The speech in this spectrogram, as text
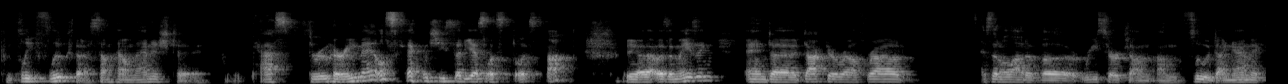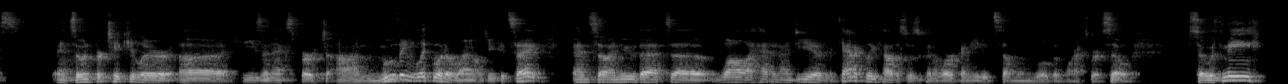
complete fluke that I somehow managed to pass through her emails, and she said, "Yes, let's let's talk." You know, that was amazing. And uh, Dr. Ralf Raud has done a lot of uh, research on on fluid dynamics, and so in particular, uh, he's an expert on moving liquid around, you could say. And so I knew that uh, while I had an idea mechanically of how this was going to work, I needed someone a little bit more expert. So, so with me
